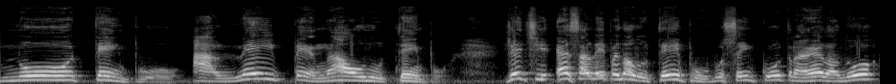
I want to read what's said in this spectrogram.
no tempo. A lei penal no tempo. Gente, essa lei penal no tempo, você encontra ela no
